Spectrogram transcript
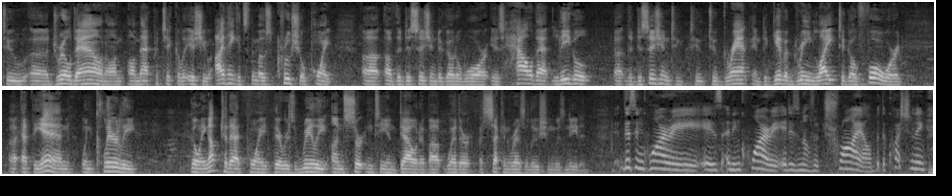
to uh, drill down on, on that particular issue. I think it's the most crucial point uh, of the decision to go to war is how that legal, uh, the decision to, to, to grant and to give a green light to go forward uh, at the end when clearly going up to that point, there was really uncertainty and doubt about whether a second resolution was needed. This inquiry is an inquiry, it is not a trial, but the questioning mm.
